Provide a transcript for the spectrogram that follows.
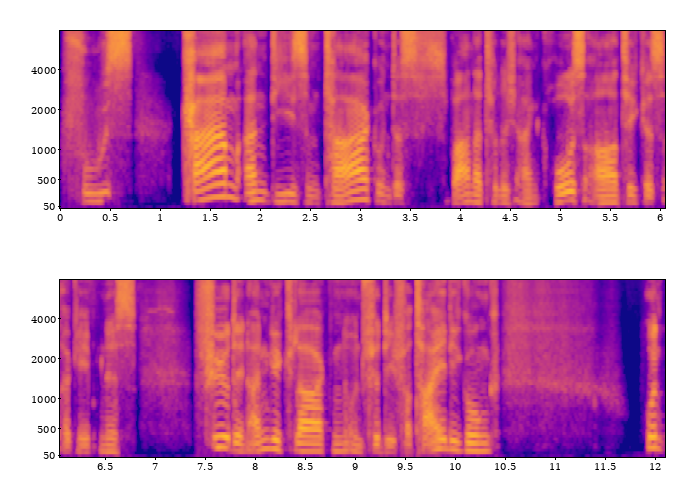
Fuß kam an diesem Tag und das war natürlich ein großartiges Ergebnis für den Angeklagten und für die Verteidigung. Und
